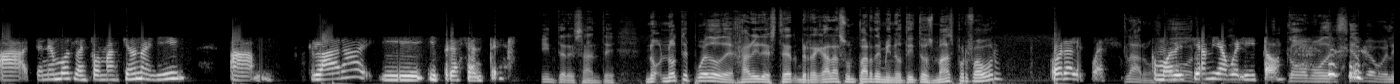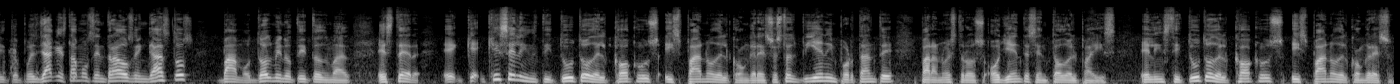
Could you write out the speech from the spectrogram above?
uh, tenemos la información allí clara y, presente. Interesante. No, no te puedo dejar ir, Esther. ¿Me regalas un par de minutitos más, por favor? Órale, pues. Claro. Como decía mi abuelito. Como decía mi abuelito. Pues ya que estamos centrados en gastos, vamos, dos minutitos más. Esther, eh, ¿qué, es el Instituto del Caucus Hispano del Congreso? Esto es bien importante para nuestros oyentes en todo el país. El Instituto del Caucus Hispano del Congreso.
